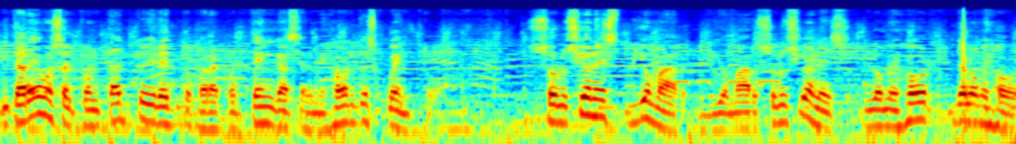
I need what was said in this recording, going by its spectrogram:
y te haremos el contacto directo para que obtengas el mejor descuento. Soluciones Biomar, Biomar Soluciones, lo mejor de lo mejor.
